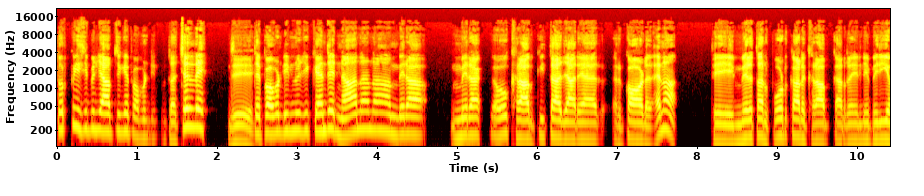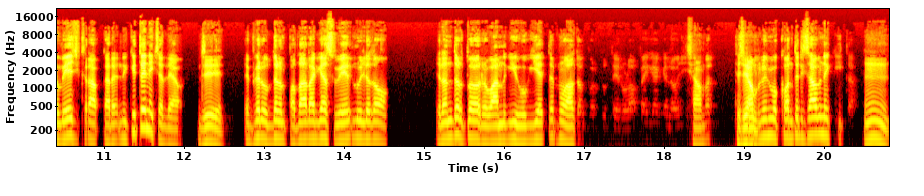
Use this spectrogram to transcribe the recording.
ਤੁਰ ਪਈ ਸੀ ਪੰਜਾਬ 'ਚ ਕਿ ਪਵਨ ਟੀਨੂ ਤਾਂ ਚੱਲੇ ਜੀ। ਤੇ ਪਵਨ ਟੀਨੂ ਜੀ ਕਹਿੰਦੇ ਨਾ ਨਾ ਨਾ ਮੇਰਾ ਮੇਰਾ ਉਹ ਖਰਾਬ ਕੀਤਾ ਜਾ ਰਿਹਾ ਹੈ ਰਿਕਾਰਡ ਹੈ ਨਾ। ਤੇ ਮੇਰੇ ਤਾਂ ਰਿਪੋਰਟ ਕਾਰਡ ਖਰਾਬ ਕਰ ਰਹੇ ਨੇ ਮੇਰੀ ਇਮੇਜ ਖਰਾਬ ਕਰ ਰਹੇ ਨੇ ਕਿਤੇ ਨਹੀਂ ਚੱਲਿਆ ਜੀ। ਤੇ ਫਿਰ ਉਦੋਂ ਪਤਾ ਲੱਗਿਆ ਸਵੇਰ ਨੂੰ ਜਦੋਂ ਜਲੰਧਰ ਤੋਂ ਰਵਾਨਗੀ ਹੋ ਗਈ ਆਦਮ ਤੇ ਜੀ ਸ਼ਾਮਲ ਤੇ। ਸ਼ਾਮਲ। ਵੀ ਮੁੱਖ ਮੰਤਰੀ ਸਾਹਿਬ ਨੇ ਕੀਤਾ। ਹੂੰ।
